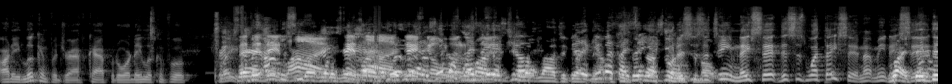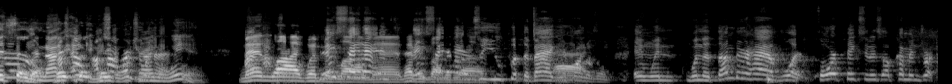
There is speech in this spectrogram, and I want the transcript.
are they looking for draft capital or are they looking for players? Man, they obviously don't They win. They let's- don't wanna let's- win. let's do that logic Yeah, right give us they Isaiah got Joe. No, this something is a about team. They said this is what they said, not me. They Right, they said did say we're not They- taking they- risks. they- We're trying to win. Men lie, women They say lie, that. man. they say Everybody that until you put the bag in front of them. And when when the Thunder have what four picks in this upcoming draft,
